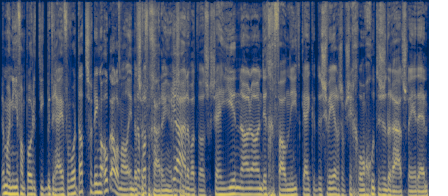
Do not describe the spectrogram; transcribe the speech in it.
de manier van politiek bedrijven? Wordt dat soort dingen ook allemaal in dat, soort vergaderingen gezegd? Ja, wordt wel eens gezegd. Hier, nou, nou, in dit geval niet. Kijk, de sfeer is op zich gewoon goed tussen de raadsleden. En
